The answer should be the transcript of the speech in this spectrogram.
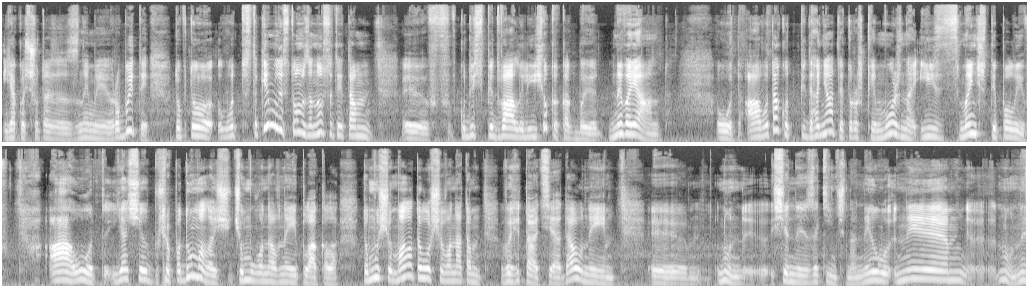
якось щось з ними робити. Тобто, от з таким листом заносити там е, кудись в підвал і ще як не варіант. От, а отак от підганяти трошки можна і зменшити полив. А от я ще що подумала, чому вона в неї плакала. Тому що мало того, що вона там вегетація, да, у неї е, ну, ще не закінчена, не, не, ну, не,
